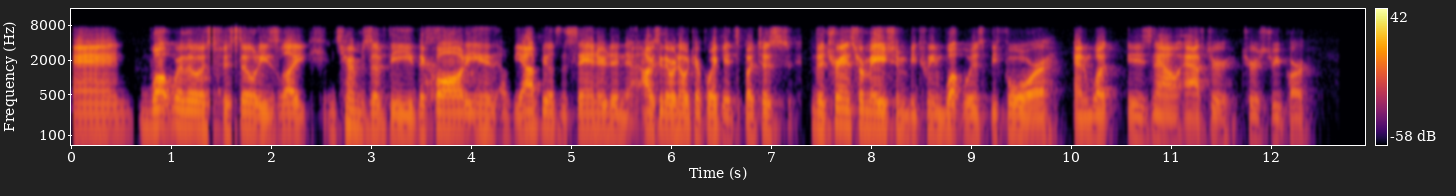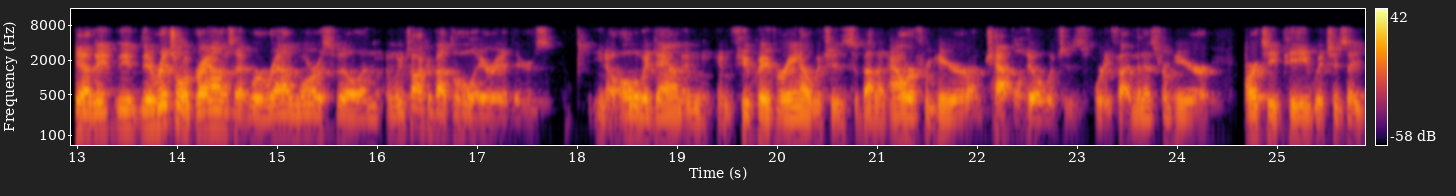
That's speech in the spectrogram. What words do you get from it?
and what were those facilities like in terms of the the quality of the outfields the standard? And obviously there were no turf wickets but just the transformation between what was before and what is now after church street park. Yeah the, the, the original grounds that were around morrisville and, and we talk about the whole area there's you know, all the way down in, in Fuquay Varina, which is about an hour from here, on Chapel Hill, which is 45 minutes from here, RTP, which is a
